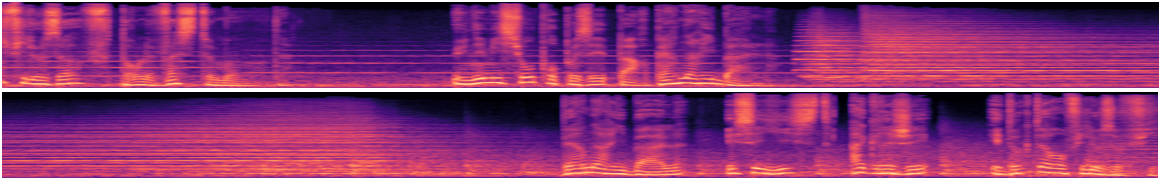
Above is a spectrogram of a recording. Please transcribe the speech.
philosophe dans le vaste monde. Une émission proposée par Bernard Ribal. Bernard Ribal, essayiste, agrégé et docteur en philosophie.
